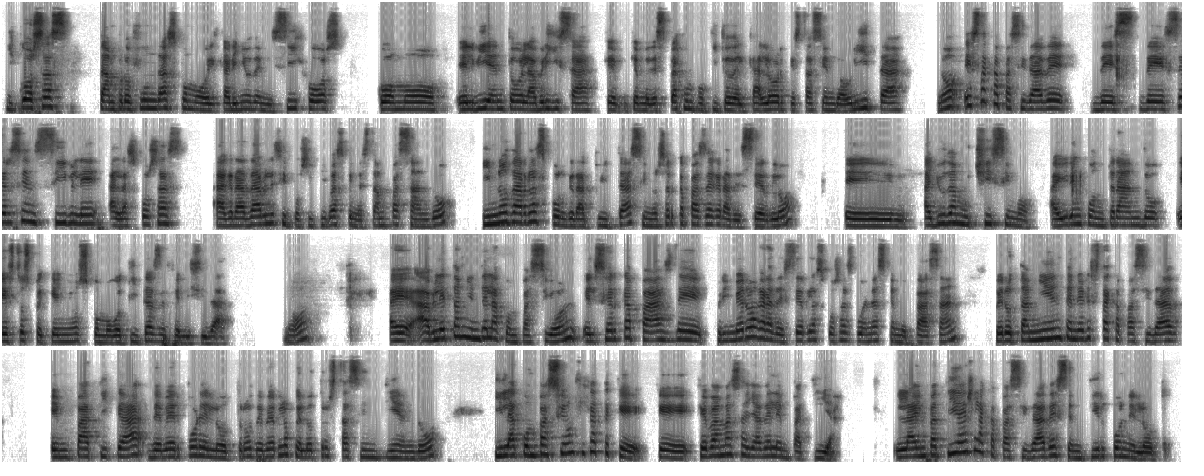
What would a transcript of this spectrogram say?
y cosas tan profundas como el cariño de mis hijos, como el viento, la brisa que, que me despeja un poquito del calor que está haciendo ahorita, ¿no? Esa capacidad de, de, ser sensible a las cosas agradables y positivas que me están pasando y no darlas por gratuitas, sino ser capaz de agradecerlo, eh, ayuda muchísimo a ir encontrando estos pequeños como gotitas de felicidad, ¿no? Eh, hablé también de la compasión, el ser capaz de primero agradecer las cosas buenas que me pasan, pero también tener esta capacidad empática de ver por el otro, de ver lo que el otro está sintiendo y la compasión, fíjate que, que, va más allá de la empatía. La empatía es la capacidad de sentir con el otro,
